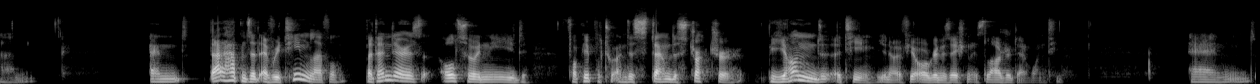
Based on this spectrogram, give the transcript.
Um, and that happens at every team level. But then there's also a need for people to understand the structure beyond a team, you know, if your organization is larger than one team. And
